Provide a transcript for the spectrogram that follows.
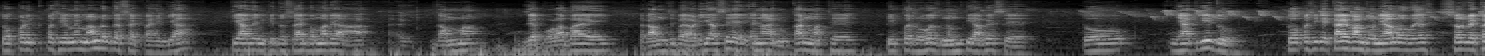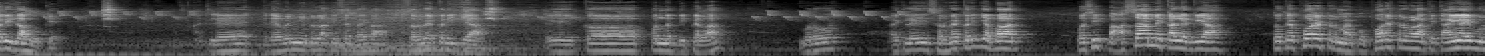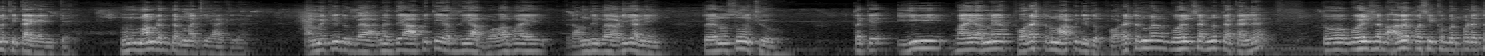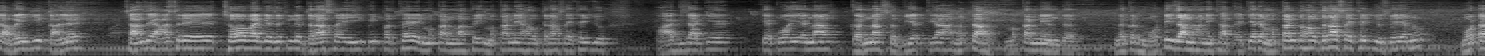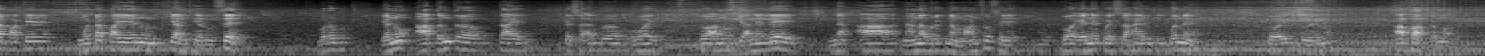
તો પણ પછી અમે મામલતદાર સાહેબ પાસે ગયા. ત્યાં જઈને કીધું, સાહેબ, અમારે આ ગામમાં જે ભોળાભાઈ, રામજીભાઈ અડિયા છે, એના મકાનમાંથી પીપર રોજ નમતી આવે છે. તો ત્યાં કીધું, તો પછી કે કાંઈ વાંધો નહીં, હાલો હવે સર્વે કરી જાવું કે. એટલે રેવન્યુ તલાટી સાહેબ આવ્યા સર્વે કરી ગયા, એક પંદર દી પહેલાં. બરાબર? એટલે એ સર્વે કરી ગયા બાદ, પછી પાછા અમે કાલે ગયા, તો કે ફોરેસ્ટરમાં આપ્યું. ફોરેસ્ટરવાળા કે અહીંયા આવ્યું નથી કાંઈ આવી કે. હું મામલતદારમાંથી આ એટલે. અમે કીધું કે ભાઈ, અમે જે આપી હતી અરજી આ ભોળાભાઈ, રામજીભાઈ અડિયાની, તો એનું શું થયું? તો કે એ ભાઈ અમે ફોરેસ્ટરમાં આપી દીધું. ફોરેસ્ટરમાં ગોહિલ સાહેબ નહોતા કાલે. તો ગોહિલ સાહેબ આવે પછી ખબર પડે તો હવે એ કાલે સાંજે આશરે છ વાગ્યા જેટલે ધરાશાય એ પેપર થઈ મકાનમાં થઈ મકાને હાવ ધરાશાય થઈ ગયું. ભાગ જાગે કે કોઈ એના ઘરના સભ્ય ત્યાં નહોતા મકાનની અંદર. નગર મોટી જાનહાનિ થાત. અત્યારે મકાન તો હાવ ધરાશાય થઈ ગયું છે એનું. મોટા પાકે, મોટા પાયે એનું નુકસાન થયેલું છે. બરાબર? એનું આ તંત્ર કાંઈ કે સાહેબ હોય તો આનું ધ્યાને લે. ને આ નાના વર્ગના માણસો છે, તો એને કોઈ સહાયરૂપી બને, તો એટલું એનો આભાર તમારો.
